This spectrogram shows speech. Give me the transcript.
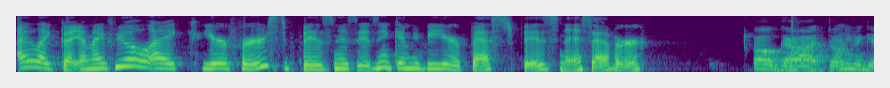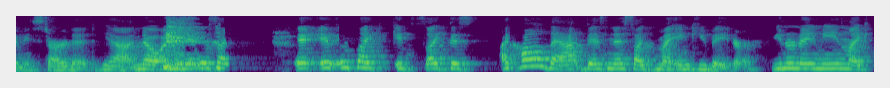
I like that. And I feel like your first business isn't going to be your best business ever. Oh God, don't even get me started. Yeah, no, I mean, it was like, it, it was like, it's like this, I call that business like my incubator. You know what I mean? Like,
